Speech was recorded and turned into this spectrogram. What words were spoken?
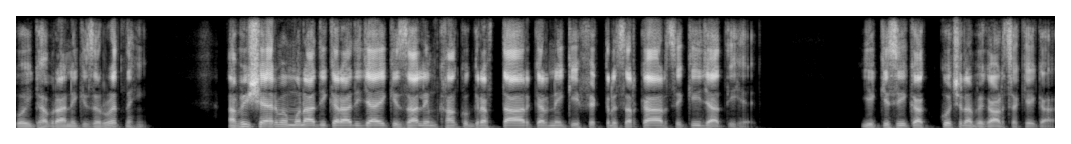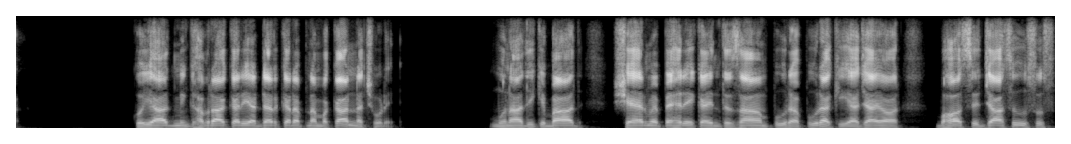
कोई घबराने की ज़रूरत नहीं। अभी शहर में मुनादी करा दी जाए कि जालिम खां को गिरफ़्तार करने की फ़िक्र सरकार से की जाती है। ये किसी का कुछ न बिगाड़ सकेगा। कोई आदमी घबरा कर या डर कर अपना मकान न छोड़े। मुनादी के बाद शहर में पहरे का इंतज़ाम पूरा पूरा किया जाए और बहुत से जासूस उस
